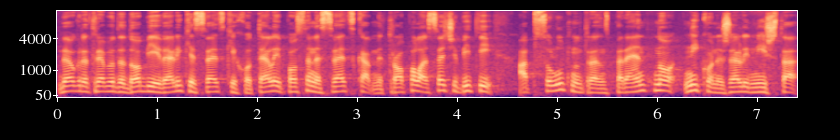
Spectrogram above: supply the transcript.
Beograd treba da dobije i velike svetske hotele i postane svetska metropola. Sve će biti apsolutno transparentno. Niko ne želi ništa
